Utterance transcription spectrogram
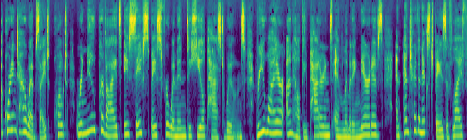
According to her website, quote, Renew provides a safe space for women to heal past wounds, rewire unhealthy patterns and limiting narratives, and enter the next phase of life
